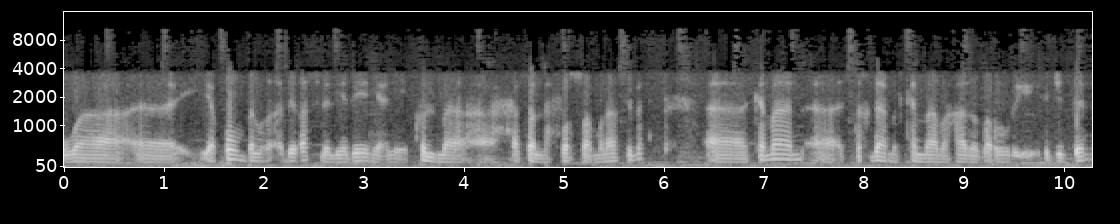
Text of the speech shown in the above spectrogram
ويقوم بغسل اليدين يعني كل ما حصل له فرصة مناسبة. آه كمان آه استخدام الكمامة هذا ضروري جدا.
